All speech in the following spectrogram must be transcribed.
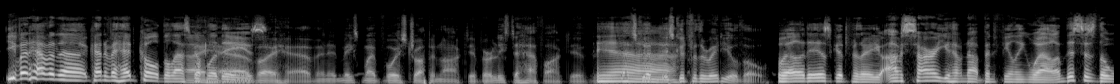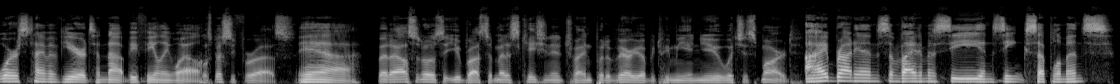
You've been having a kind of a head cold the last couple I of days. Have, I have, and it makes my voice drop an octave, or at least a half octave. Yeah. That's good. It's good for the radio, though. Well, it is good for the radio. I'm sorry you have not been feeling well. And this is the worst time of year to not be feeling well. Well, especially for us. Yeah. But I also noticed that you brought some medication in to try and put a barrier between me and you, which is smart. I brought in some vitamin C and zinc supplements,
